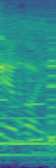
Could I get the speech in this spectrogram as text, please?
kayo, Koy.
